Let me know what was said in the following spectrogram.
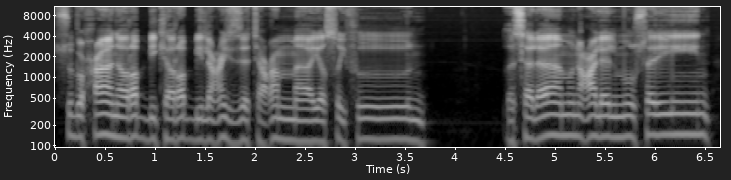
سبحان ربك رب العزة عما يصفون. وسلام على المرسلين.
